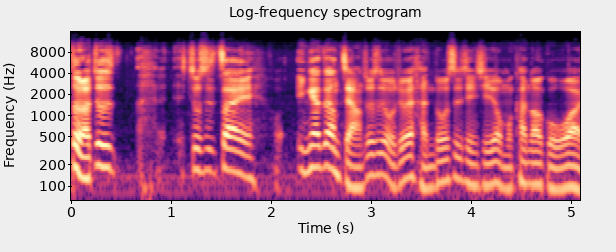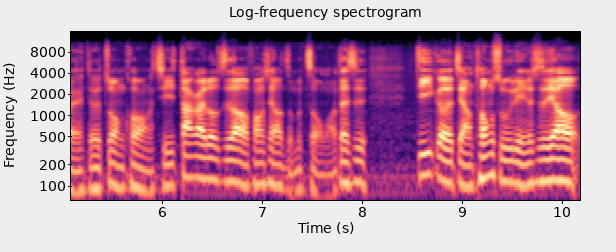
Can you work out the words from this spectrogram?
对了，就是就是在应该这样讲，就是我觉得很多事情，其实我们看到国外的状况，其实大概都知道方向要怎么走嘛。但是第一个讲通俗一点，就是要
